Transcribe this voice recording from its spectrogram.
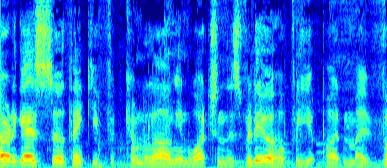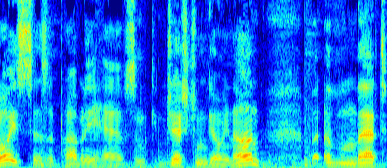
Alright guys, so thank you for coming along and watching this video. Hopefully you pardon my voice as I probably have some congestion going on. But other than that,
